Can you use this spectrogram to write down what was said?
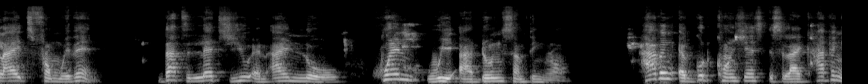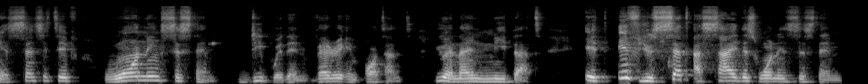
light from within that lets you and I know when we are doing something wrong. Having a good conscience is like having a sensitive warning system deep within. Very important. You and I need that. It, if you set aside this warning system,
